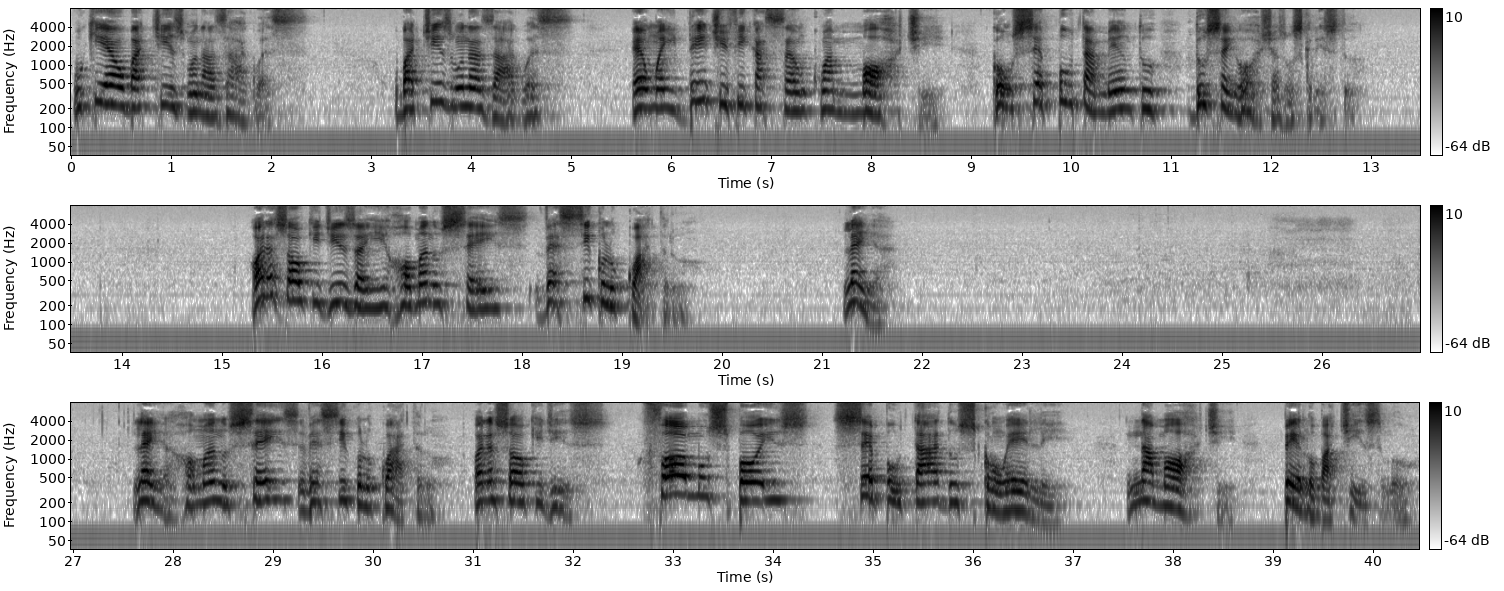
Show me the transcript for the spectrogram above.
O que é o batismo nas águas? O batismo nas águas é uma identificação com a morte, com o sepultamento do Senhor Jesus Cristo. Olha só o que diz aí Romanos 6, versículo 4. Leia. Leia Romanos 6, versículo 4. Olha só o que diz: Fomos, pois, sepultados com ele na morte pelo batismo,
